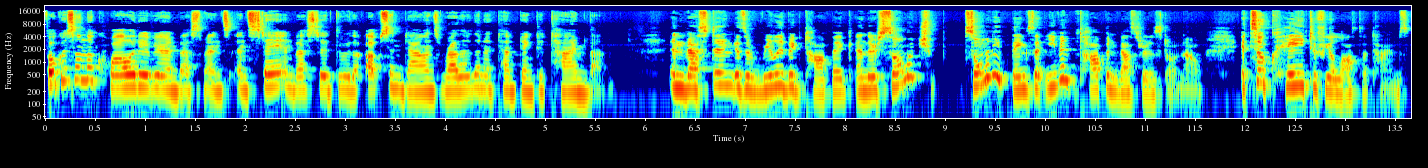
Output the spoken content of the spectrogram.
Focus on the quality of your investments and stay invested through the ups and downs rather than attempting to time them. Investing is a really big topic and there's so much so many things that even top investors don't know. It's okay to feel lost at times.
